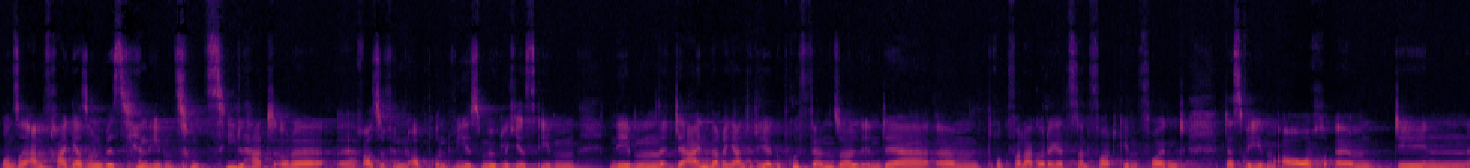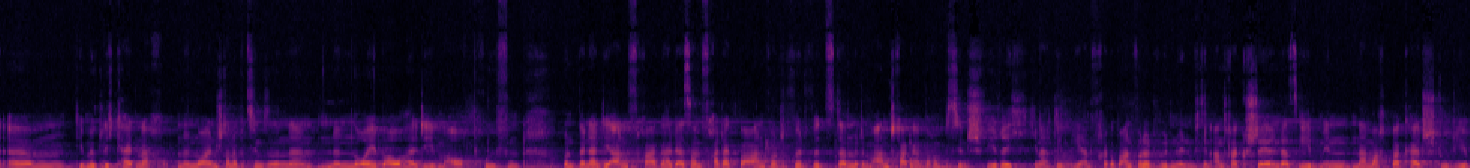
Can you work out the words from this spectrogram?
unsere Anfrage ja so ein bisschen eben zum Ziel hat oder herauszufinden, ob und wie es möglich ist, eben neben der einen Variante, die ja geprüft werden soll in der ähm, Druckverlage oder jetzt dann fortgehend folgend, dass wir eben auch ähm, den, ähm, die Möglichkeit nach einem neuen Standard bzw. einem Neubau halt eben auch prüfen. Und wenn dann die Anfrage halt erst am Freitag beantwortet wird, wird es dann mit dem Antrag einfach ein bisschen schwierig. Je nachdem, wie die Anfrage beantwortet, würden wir nämlich den Antrag stellen, dass eben in in einer Machbarkeitsstudie,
